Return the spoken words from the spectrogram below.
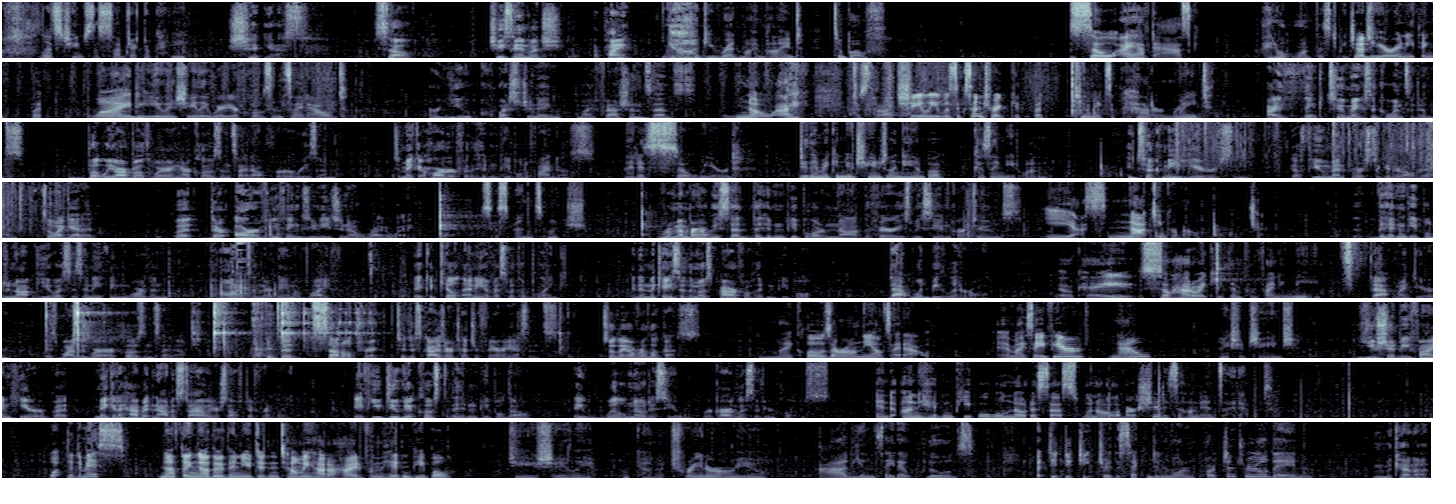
Ugh, let's change the subject, okay? Shit, yes. So, cheese sandwich? A pint? God, you read my mind. To both. So I have to ask I don't want this to be judgy or anything, but why do you and Shaylee wear your clothes inside out? Are you questioning my fashion sense? No, I just thought Shaylee was eccentric, but two makes a pattern, right? I think two makes a coincidence. But we are both wearing our clothes inside out for a reason. To make it harder for the hidden people to find us. That is so weird. Do they make a new changeling handbook? Because I need one. It took me years and a few mentors to get it all down, so I get it. But there are a few things you need to know right away. Suspense much? Remember how we said the hidden people are not the fairies we see in cartoons? Yes, not Tinkerbell. Check. The hidden people do not view us as anything more than pawns in their game of life. They could kill any of us with a blink. And in the case of the most powerful hidden people, that would be literal. Okay, so how do I keep them from finding me? That, my dear, is why we wear our clothes inside out. It's a subtle trick to disguise our touch of fairy essence, so they overlook us. My clothes are on the outside out. Am I safe here now? I should change. You should be fine here, but make it a habit now to style yourself differently. If you do get close to the hidden people, though, they will notice you, regardless of your clothes. And unhidden people will notice us when all of our shit is on inside out. What did I miss? Nothing other than you didn't tell me how to hide from the hidden people. Geez, Shaylee, what kind of trainer are you? Ah, the inside out clothes. But did you teach her the second and more important rule, Dane? McKenna,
